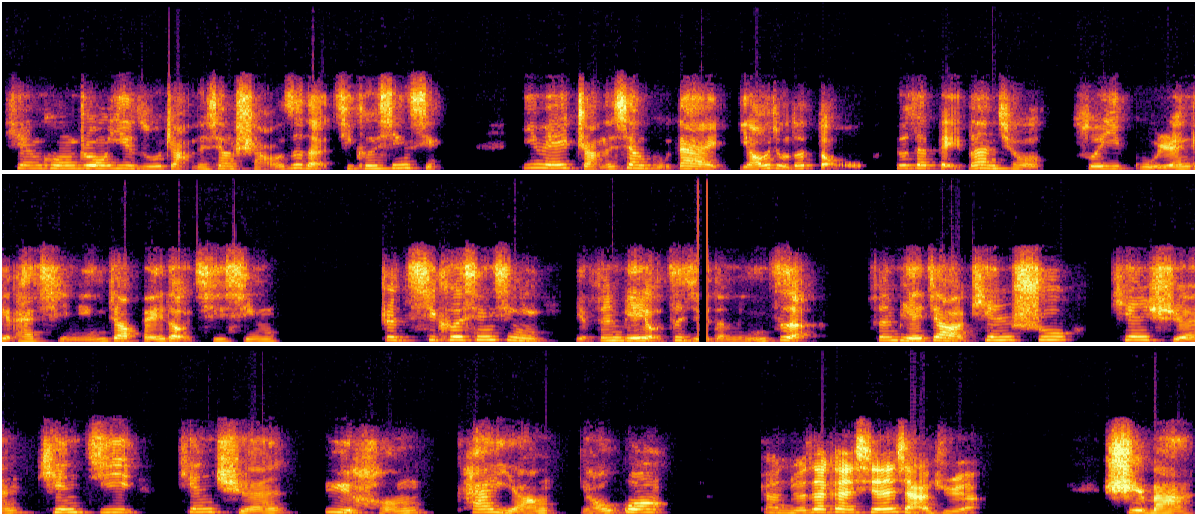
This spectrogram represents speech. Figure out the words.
天空中一组长得像勺子的七颗星星。因为长得像古代摇酒的斗，又在北半球，所以古人给它起名叫北斗七星。这七颗星星也分别有自己的名字，分别叫天枢、天璇、天机、天权、玉衡、开阳、瑶光。感觉在看仙侠剧，是吧？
